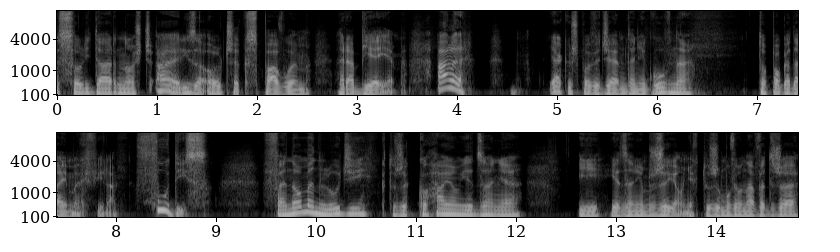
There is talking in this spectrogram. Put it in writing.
Solidarność, a Eliza Olczyk z Pawłem Rabiejem. Ale jak już powiedziałem, danie główne, to pogadajmy chwilę. Foodies. Fenomen ludzi, którzy kochają jedzenie i jedzeniem żyją. Niektórzy mówią nawet, że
